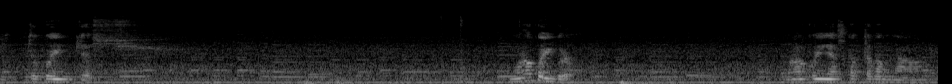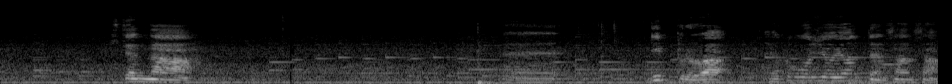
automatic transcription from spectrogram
ビットコインキャッシュ。モナコインいくらモナコイン安かったかもな。来てんな。えー、リップルは154.33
